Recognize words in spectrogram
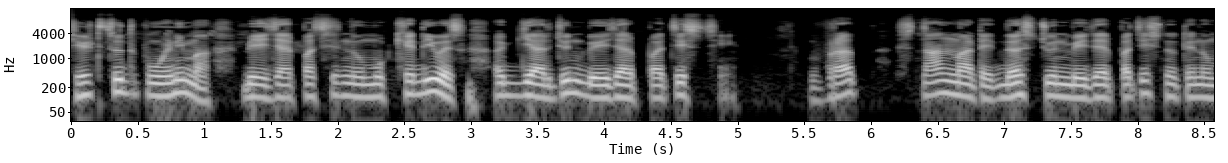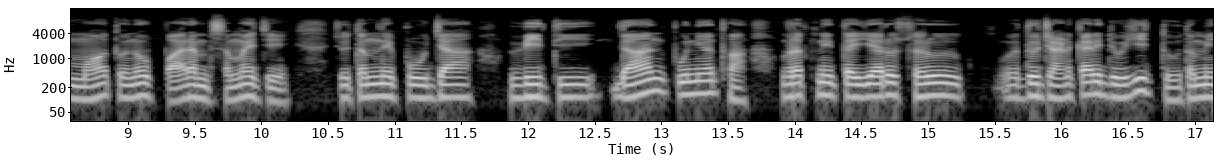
જેઠ સુદ પૂર્ણિમા બે હજાર પચીસનો મુખ્ય દિવસ અગિયાર જૂન બે હજાર પચીસ છે. વ્રત સ્નાન માટે દસ જૂન બે હજાર પચીસનો તેનો મહત્ત્વનો પ્રારંભ સમય છે. જો તમને પૂજા, વિધિ, દાન, પુણ્ય અથવા વ્રતની તૈયારીઓ શરૂ વધુ જાણકારી જોઈએ તો તમે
